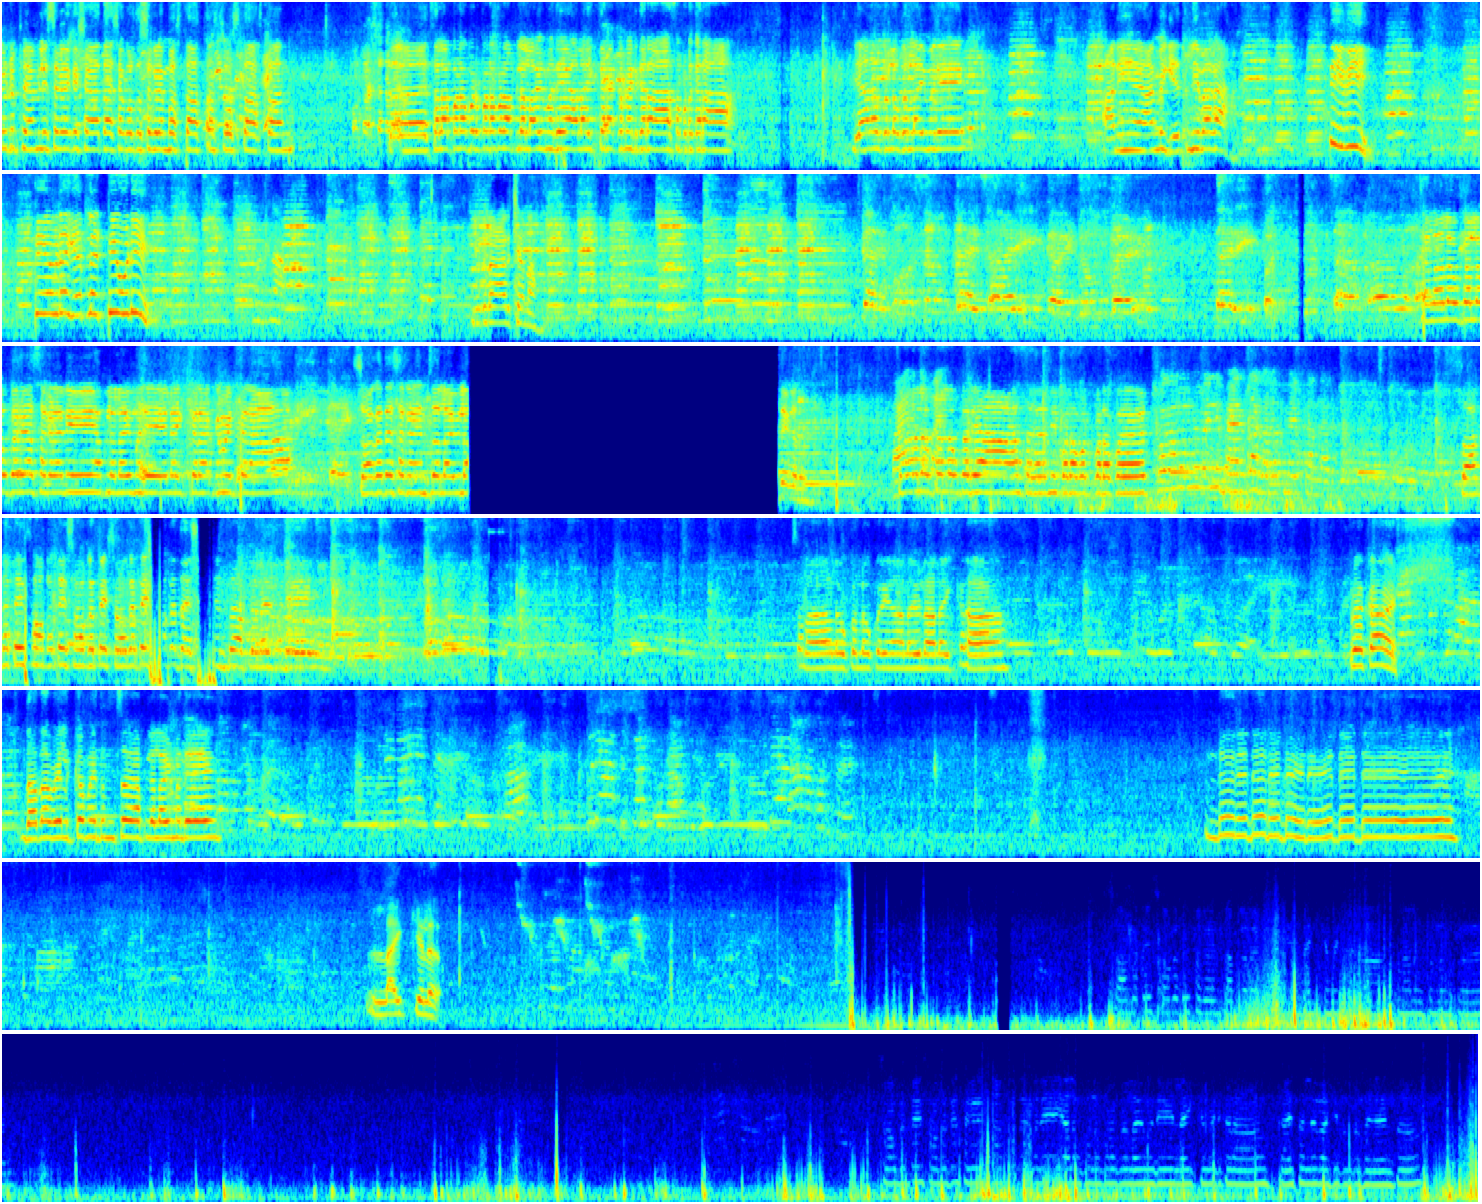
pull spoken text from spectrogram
YouTube family सगळे कशा आहात? आशा करतो सगळे मस्त असतात स्वस्त असतात. तर चला पटापट पटापट आपल्या लाईव्हमध्ये लाईक करा कमेंट करा सपोर्ट करा. या लवकर लवकर लाईव्हमध्ये. आणि आम्ही घेतली बघा. टी व्ही टिवडी घेतली टिवडी. इकडं अर्चना. लाईव्हमध्ये लाईक करा कमेंट करा. स्वागत आहे सगळ्यांचं लाईव्ह लवकर लवकर या. सगळ्यांनी पटापट पटापट स्वागत आहे स्वागत आहे स्वागत आहे स्वागत आहे स्वागत आहे सगळ्यांचं आपल्या लाईव्हमध्ये. चला लवकर लवकर या. लाईव्हला लाईक करा. प्रकाश. दादा वेलकम आहे तुमचं आपल्या लाईव्हमध्ये. लाईक केलं.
